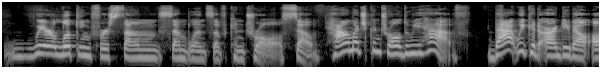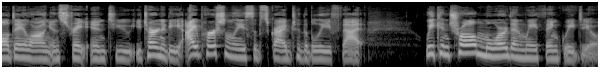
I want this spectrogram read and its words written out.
we're looking for some semblance of control. So, how much control do we have? That we could argue about all day long and straight into eternity. I personally subscribe to the belief that we control more than we think we do.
